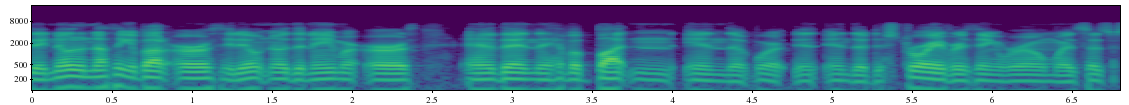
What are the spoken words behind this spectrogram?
they know nothing about Earth. They don't know the name of Earth, and then they have a button in the where in, in the destroy everything room where it says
